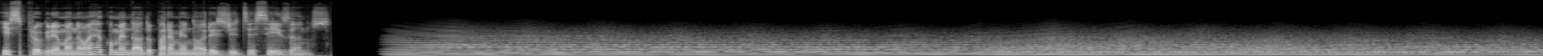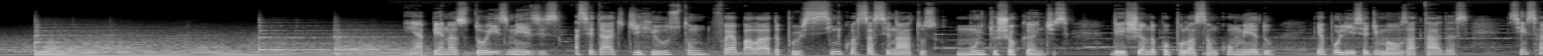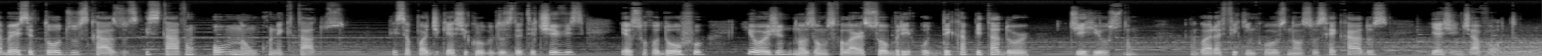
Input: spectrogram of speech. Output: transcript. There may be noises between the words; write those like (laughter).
Esse programa não é recomendado para menores de 16 anos. Em apenas dois meses, a cidade de Houston foi abalada por cinco assassinatos muito chocantes, deixando a população com medo e a polícia de mãos atadas, sem saber se todos os casos estavam ou não conectados. Esse é o podcast Clube dos Detetives, eu sou Rodolfo e hoje nós vamos falar sobre o decapitador de Houston. Agora fiquem com os nossos recados e a gente já volta.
